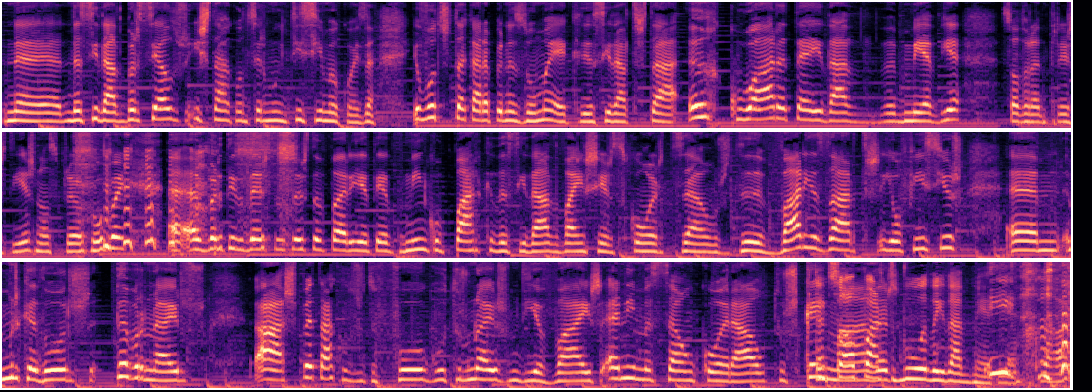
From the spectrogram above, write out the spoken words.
na, na cidade de Barcelos e está a acontecer muitíssima coisa. Eu vou destacar apenas uma: é que a cidade está a recuar até a idade média, só durante três dias, não se preocupem. a, a partir desta sexta-feira e até domingo, o Parque da Cidade vai encher-se com artesãos de várias artes e ofícios, ahm, mercadores, taberneiros. Há espetáculos de fogo, torneios medievais, animação com arautos, Portanto, só a queimadas. parte boa da Idade Média. E, claro,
